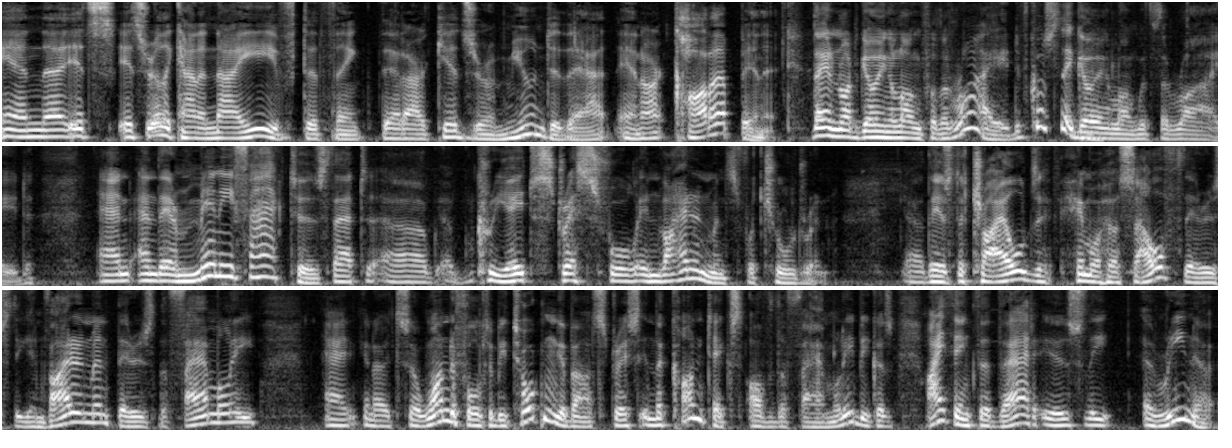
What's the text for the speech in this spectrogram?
And uh, it's, it's really kind of naive to think that our kids are immune to that and aren't caught up in it. They're not going along for the ride. Of course, they're going along with the ride. And, and there are many factors that uh, create stressful environments for children. Uh, there's the child, him or herself, there is the environment, there is the family, and you know, it's uh, wonderful to be talking about stress in the context of the family because I think that that is the arena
